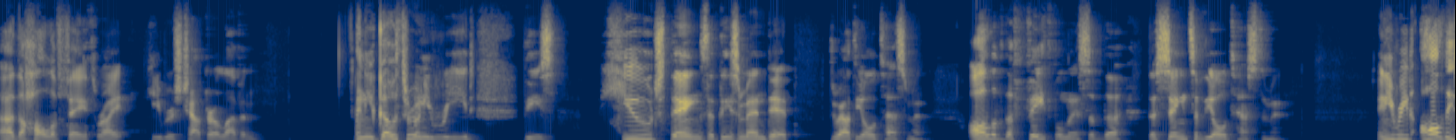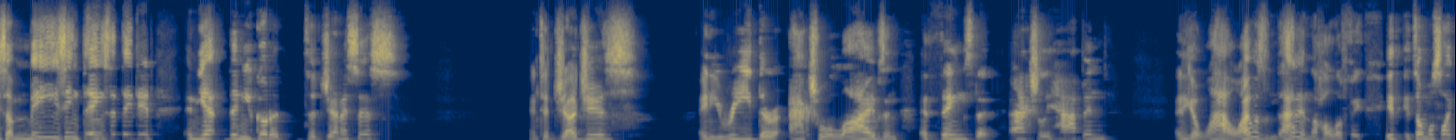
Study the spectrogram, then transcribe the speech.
uh, the Hall of Faith, right? Hebrews chapter 11. And you go through and you read these huge things that these men did throughout the Old Testament. All of the faithfulness of the, the saints of the Old Testament. And you read all these amazing things that they did, and yet then you go to, to Genesis and to Judges, and you read their actual lives and, and things that actually happened, and you go, wow, why wasn't that in the Hall of Faith? It, it's almost like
